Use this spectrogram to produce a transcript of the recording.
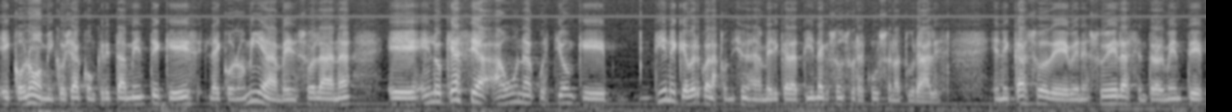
económico, ya concretamente, que es la economía venezolana, en lo que hace a una cuestión que tiene que ver con las condiciones de América Latina, que son sus recursos naturales. En el caso de Venezuela, centralmente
